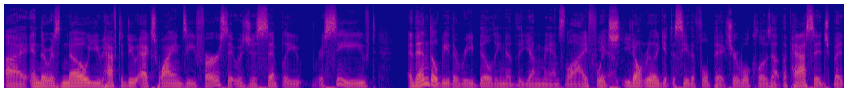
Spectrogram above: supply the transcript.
uh, and there was no you have to do X, Y, and Z first. It was just simply received and then there'll be the rebuilding of the young man's life, which yeah. you don't really get to see the full picture. We'll close out the passage, but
